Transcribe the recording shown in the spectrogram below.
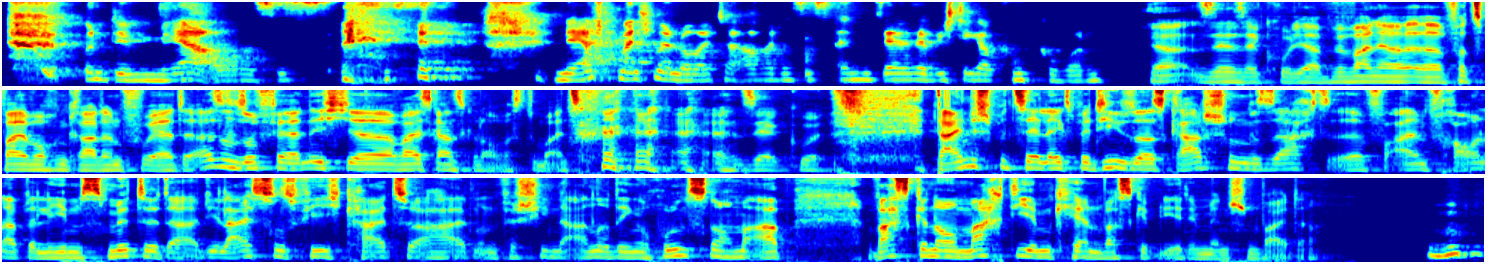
und dem Meer aus. Es nervt manchmal Leute, aber das ist ein sehr, sehr wichtiger Punkt geworden. Ja, sehr, sehr cool. Ja, wir waren ja äh, vor zwei Wochen gerade in Fuerte. Also insofern, ich äh, weiß ganz genau, was du meinst. sehr cool. Deine spezielle Expertise, du hast gerade schon gesagt, äh, vor allem Frauen ab der Lebensmitte, da die Leistungsfähigkeit zu erhalten und verschiedene andere Dinge. Hol uns nochmal ab. Was genau macht ihr im Kern? Was gibt ihr den Menschen weiter? Mhm.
